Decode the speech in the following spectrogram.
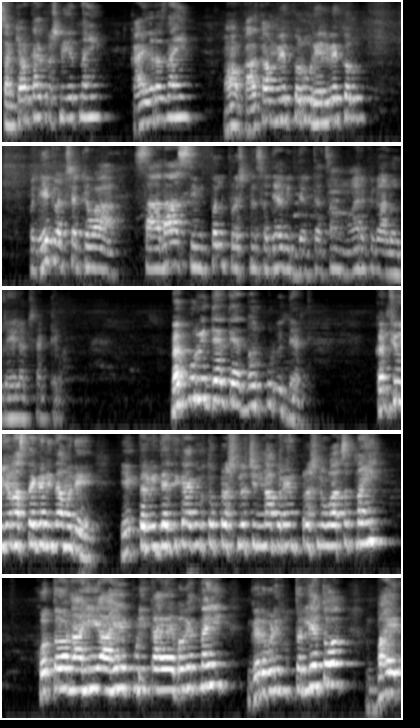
संख्यावर काय प्रश्न येत नाही काय गरज नाही. हो, हा काळकाम वेग करू रेल्वे करू. पण एक लक्षात ठेवा साधा सिंपल प्रश्न सध्या विद्यार्थ्याचा मार्क घालवतो हे लक्षात ठेवा. भरपूर विद्यार्थी आहेत भरपूर विद्यार्थी. कन्फ्युजन असतंय गणितामध्ये. एक तर विद्यार्थी काय करतो? प्रश्न चिन्हापर्यंत प्रश्न वाचत नाही. होतं नाही आहे पुढे काय आहे बघत नाही. गडबडीत उत्तर लिहितो. बाहेर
